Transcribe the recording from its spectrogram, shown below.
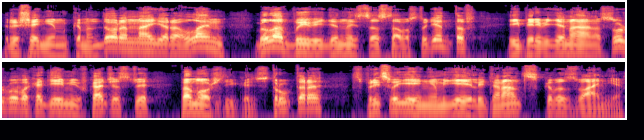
решением командора Майера Лайм была выведена из состава студентов и переведена на службу в Академию в качестве помощника инструктора с присвоением ей лейтенантского звания.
